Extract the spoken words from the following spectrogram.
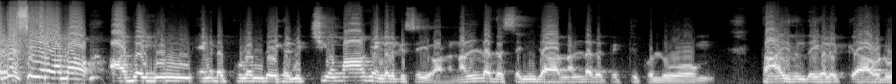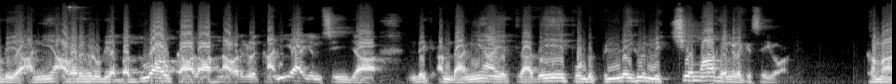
எதை செய்யறோமோ அதையும் எங்களோட குழந்தைகள் நிச்சயமாக எங்களுக்கு செய்வாங்க. நல்லதை செஞ்சா நல்லதை பெற்றுக் கொள்வோம் தாய் தந்தைகளுக்கு அவருடைய அநியா அவர்களுடைய பத்வாவுக்கு ஆளாக அவர்களுக்கு அநியாயம் செஞ்சா இன்றைக்கு அந்த அநியாயத்தில் அதே போன்று பிள்ளைகளும் நிச்சயமாக எங்களுக்கு செய்வாங்க. கமா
